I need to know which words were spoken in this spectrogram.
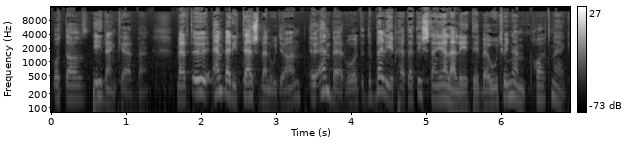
ott az édenkertben. Mert ő emberi testben ugyan, ő ember volt, de beléphetett Isten jelenlétébe úgy, hogy nem halt meg.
